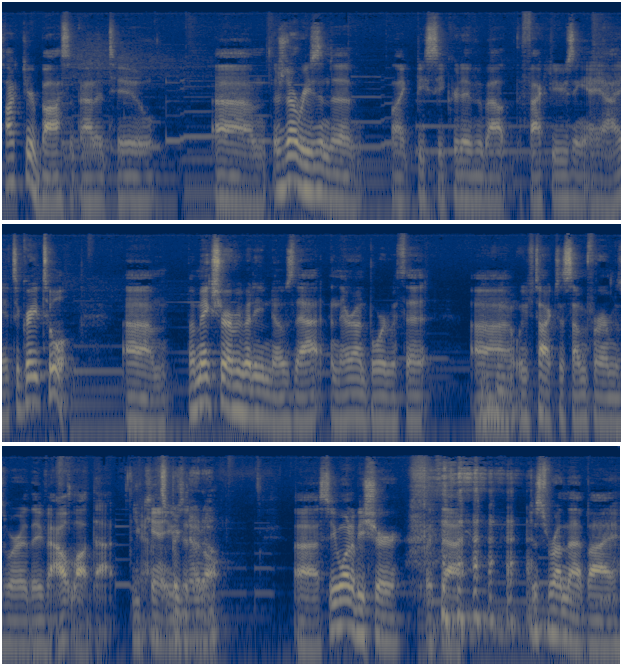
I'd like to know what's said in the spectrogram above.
Talk to your boss about it too. Um, there's no reason to like be secretive about the fact you're using AI. It's a great tool, um, but make sure everybody knows that and they're on board with it. Uh, We've talked to some firms where they've outlawed that. You it's can't use it at all. Uh, so you want to be sure with that. Just run that by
